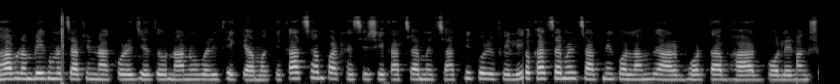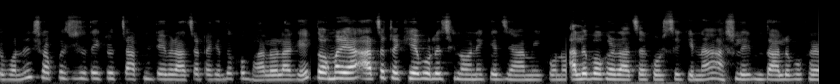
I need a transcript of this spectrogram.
ভাবলাম বেগুনের চাটনি না করে যেহেতু নানুর বাড়ি থেকে আমাকে কাঁচা আম পাঠাইছে, সে কাঁচা আমের চাটনি করে ফেলি। তো কাঁচা আমের চাটনি করলাম, আর ভর্তা, ভাত, বলেন, মাংস, বলেন, সবকিছুর সাথে একটু চাটনি টাইপের আচারটা কিন্তু খুব ভালো লাগে। তো আমার আচারটা খেয়ে বলেছিল অনেকে যে, আমি কোনো আলু বখার আচার করছি কিনা? আসলে কিন্তু আলু বখার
